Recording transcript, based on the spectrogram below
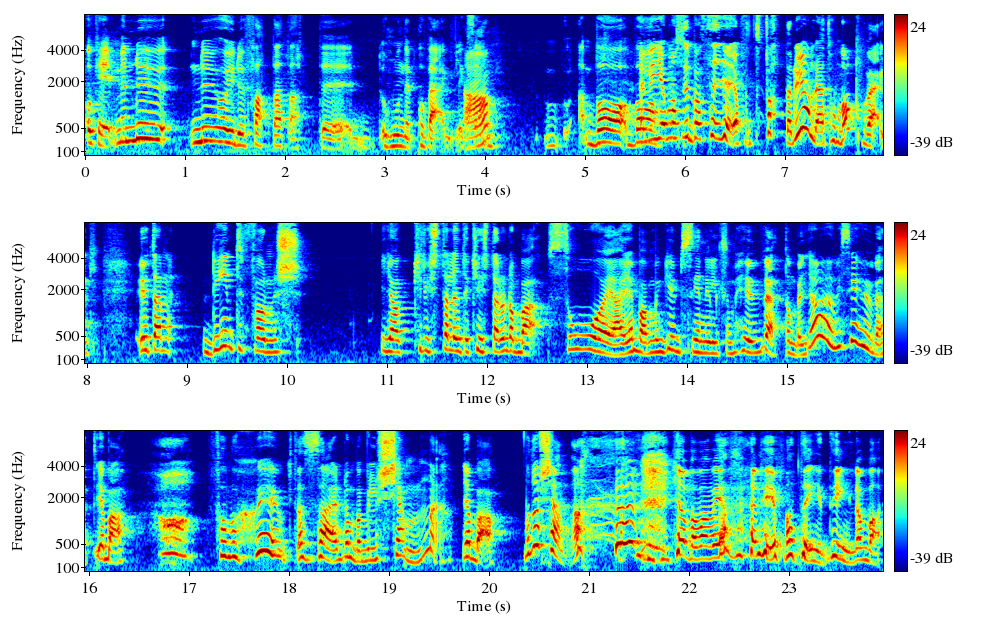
Okej, men nu, nu har ju du fattat att eh, hon är på väg liksom. Vad, vad... Eller jag måste bara säga, jag fattade ju aldrig att hon var på väg. Utan det är inte förrän jag krystar lite och krystar och de bara så ja. Jag bara men gud ser ni liksom huvudet? De bara ja ja, vi ser huvudet. Jag bara fan vad sjukt. Alltså så här, de bara vill du känna? Jag bara vadå känna? jag bara vad menar ni? Jag fattar ingenting. De bara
